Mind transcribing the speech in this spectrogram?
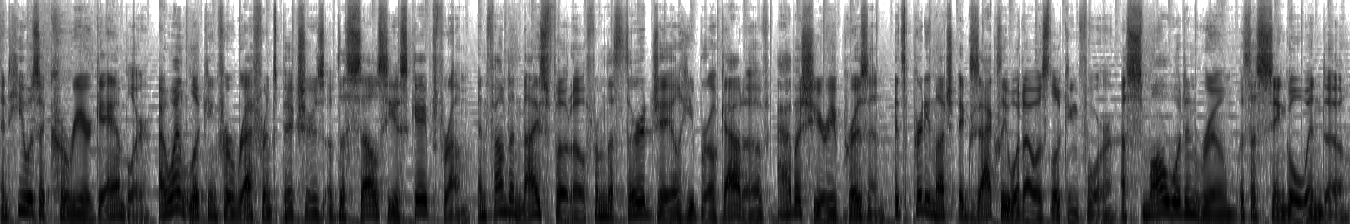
and he was a career gambler. I went looking for reference pictures of the cells he escaped from, and found a nice photo from the third jail he broke out of, Abashiri Prison. It's pretty much exactly what I was looking for, a small wooden room with a single window.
